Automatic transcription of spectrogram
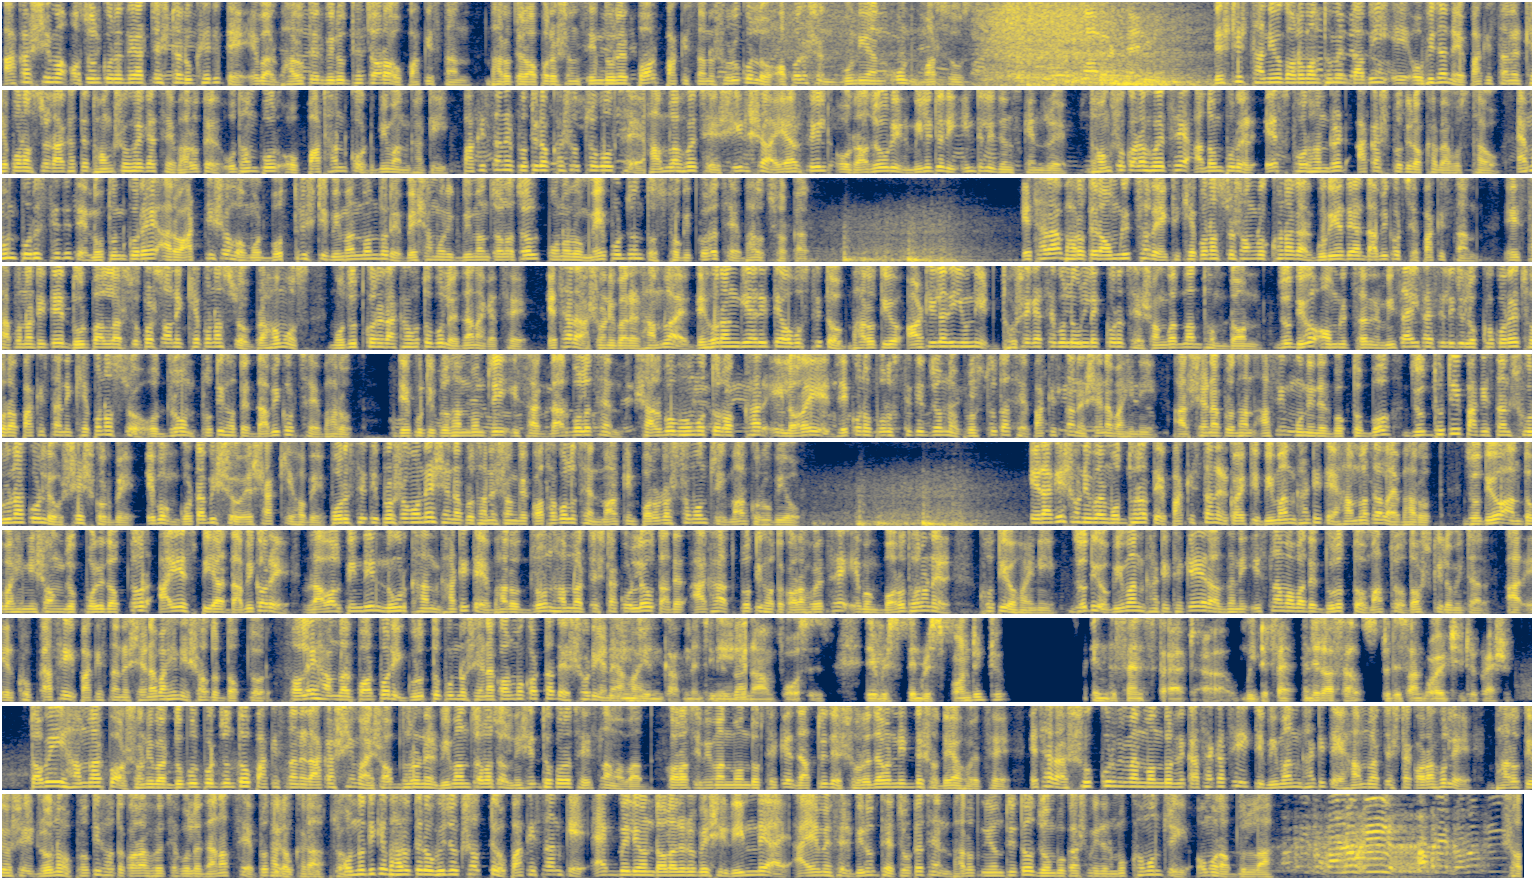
আকাশসীমা অচল করে দেওয়ার চেষ্টা রুখে দিতে এবার ভারতের বিরুদ্ধে চড়াও পাকিস্তান। ভারতের অপারেশন সিন্দুরের পর পাকিস্তানও শুরু করল অপারেশন বুনিয়ান উন মারসুস দেশটির স্থানীয় গণমাধ্যমের দাবি এই অভিযানে পাকিস্তানের ক্ষেপণাস্ত্রের আঘাতে ধ্বংস হয়ে গেছে ভারতের উধমপুর ও পাঠানকোট বিমান ঘাঁটি। পাকিস্তানের প্রতিরক্ষা সূত্র বলছে, হামলা হয়েছে শীর্ষা এয়ারফিল্ড ও রাজৌরির মিলিটারি ইন্টেলিজেন্স কেন্দ্রে। ধ্বংস করা হয়েছে আদমপুরের এস ফোর হান্ড্রেড আকাশ প্রতিরক্ষা ব্যবস্থাও। এমন পরিস্থিতিতে নতুন করে আরও আটটি সহ মোট বত্রিশটি বিমানবন্দরে বেসামরিক বিমান চলাচল পনেরো মে পর্যন্ত স্থগিত করেছে ভারত সরকার। এছাড়া ভারতের অমৃতসরে একটি ক্ষেপণাস্ত্র সংরক্ষণাগার গুড়িয়ে দেওয়ার দাবি করছে পাকিস্তান। এই স্থাপনাটিতে দূরপাল্লার সুপারসনিক ক্ষেপণাস্ত্র ব্রাহ্মস মজুত করে রাখা হতো বলে জানা গেছে। এছাড়া শনিবারের হামলায় দেহরাঙ্গিয়ারিতে অবস্থিত ভারতীয় আর্টিলারি ইউনিট ধসে গেছে বলে উল্লেখ করেছে সংবাদ মাধ্যম ডন। যদিও অমৃতসরের মিসাইল ফ্যাসিলিটি লক্ষ্য করে ছোড়া পাকিস্তানি ক্ষেপণাস্ত্র ও ড্রোন প্রতিহতের দাবি করছে ভারত। ডেপুটি প্রধানমন্ত্রী ইসাক দার বলেছেন, সার্বভৌমত্ব রক্ষার এই লড়াইয়ে যে কোনো পরিস্থিতির জন্য প্রস্তুত আছে পাকিস্তানের সেনাবাহিনী। আর সেনাপ্রধান আসিম মুনিনের বক্তব্য, যুদ্ধটি পাকিস্তান শুরু না করলেও শেষ করবে এবং গোটা বিশ্ব এর সাক্ষী হবে। পরিস্থিতি প্রশমনে সেনাপ্রধানের সঙ্গে কথা বলেছেন মার্কিন পররাষ্ট্রমন্ত্রী মার্কো রুবিও। এর আগে শনিবার মধ্যরাতে পাকিস্তানের কয়েকটি বিমান ঘাঁটিতে হামলা চালায় ভারত। যদিও আন্তঃবাহিনী সংযোগ পরিদপ্তর আইএসপিআর দাবি করে, রাওয়ালপিন্ডির নূর খান ঘাঁটিতে ভারত ড্রোন হামলার চেষ্টা করলেও তাদের আঘাত প্রতিহত করা হয়েছে এবং বড় ধরনের ক্ষতিও হয়নি। যদিও বিমান ঘাঁটি থেকে রাজধানী ইসলামাবাদের দূরত্ব মাত্র দশ কিলোমিটার, আর এর খুব কাছেই পাকিস্তানের সেনাবাহিনী সদর দপ্তর। ফলে হামলার পরপরই গুরুত্বপূর্ণ সেনা কর্মকর্তাদের সরিয়ে নেওয়া হয়। In the sense that uh, we defended ourselves to this unwarranted aggression. তবে এই হামলার পর শনিবার দুপুর পর্যন্ত পাকিস্তানের আকাশসীমায় সব ধরনের বিমান চলাচল নিষিদ্ধ করেছে ইসলামাবাদ। করাচি বিমানবন্দর থেকে যাত্রীদের সরে যাওয়ার নির্দেশও দেওয়া হয়েছে। এছাড়া শুক্কুর বিমানবন্দরের কাছাকাছি একটি বিমান ঘাঁটিতে হামলার চেষ্টা করা হলে ভারতীয় সেই ড্রোনও প্রতিহত করা হয়েছে বলে জানাচ্ছে প্রতিরক্ষা সূত্র। অন্যদিকে ভারতের অভিযোগ সত্ত্বেও পাকিস্তানকে এক বিলিয়ন ডলারেরও বেশি ঋণ দেয় আইএমএফ এর বিরুদ্ধে চটেছেন ভারত নিয়ন্ত্রিত জম্মু কাশ্মীরের মুখ্যমন্ত্রী ওমর আবদুল্লাহ।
